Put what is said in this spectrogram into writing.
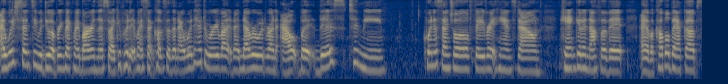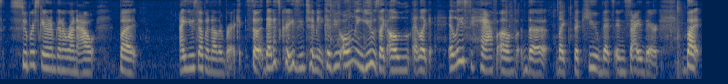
I wish Scentsy would do a bring back my bar in this so I could put it in my scent club so then I wouldn't have to worry about it and I never would run out but this to me quintessential favorite hands down. Can't get enough of it. I have a couple backups. Super scared I'm gonna run out but I used up another brick. So that is crazy to me because you only use like a like at least half of the like the cube that's inside there. But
